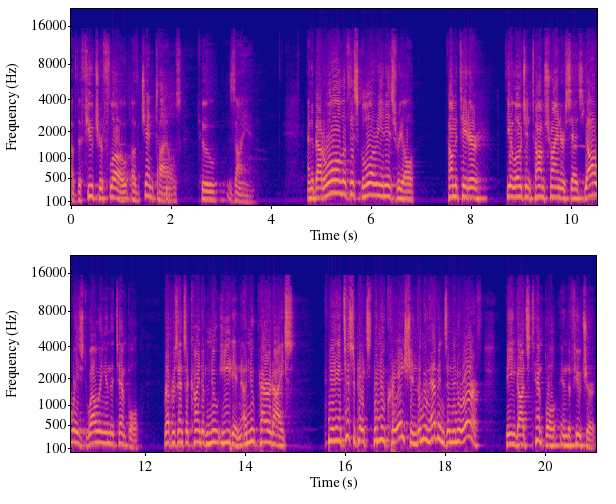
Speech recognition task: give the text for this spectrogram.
of the future flow of Gentiles to Zion. And about all of this glory in Israel, commentator Theologian Tom Schreiner says Yahweh's dwelling in the temple represents a kind of new Eden, a new paradise. And it anticipates the new creation, the new heavens and the new earth being God's temple in the future.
